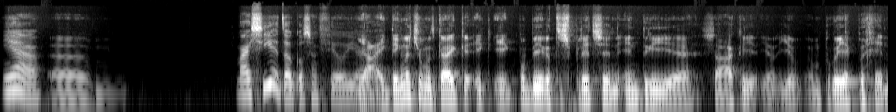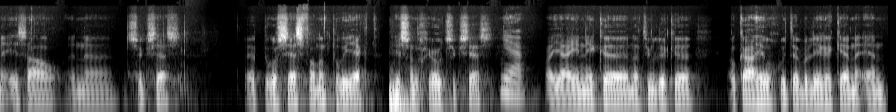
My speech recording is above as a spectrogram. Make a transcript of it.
ja. Ehm, Maar zie je het ook als een failure? Ja, ik denk dat je moet kijken. Ik, ik probeer het te splitsen in, in drie eh, zaken. Je, je- een project beginnen is al een eh, succes. Het proces van het project is een groot succes. Ja, Waar jij en ik eh, natuurlijk eh, elkaar heel goed hebben leren kennen. En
